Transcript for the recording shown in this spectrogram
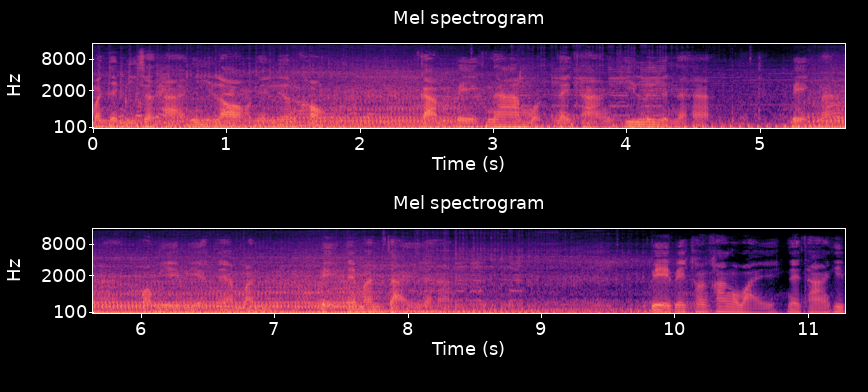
มันจะมีสถานีลองในเรื่องของการเบรกหน้าหมดในทางที่ลื่นนะฮะ เบรกหน้าพอมี ABS เนี่ยมันเบรกได้มั่นใจนะฮะ เบรกค่อนข้างไวในทางที่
